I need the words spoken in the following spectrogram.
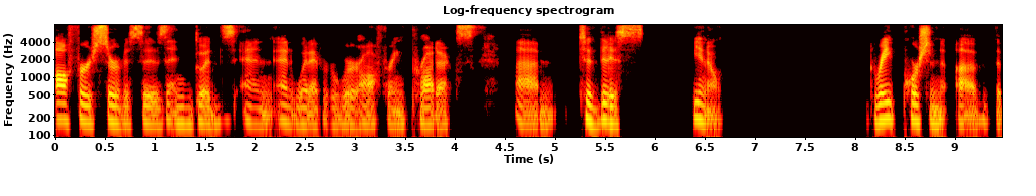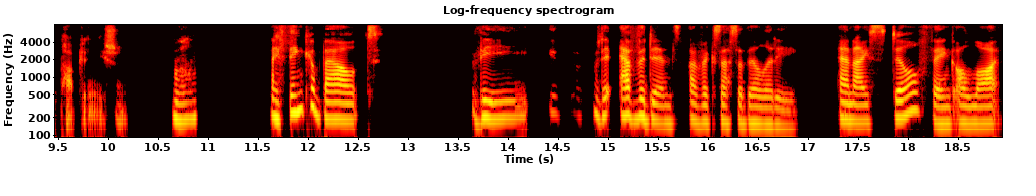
offer services and goods and, and whatever we're offering products um, to this, you know, great portion of the population. Mm-hmm. I think about the the evidence of accessibility. And I still think a lot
